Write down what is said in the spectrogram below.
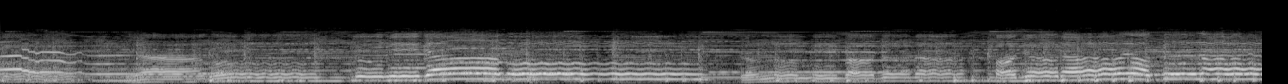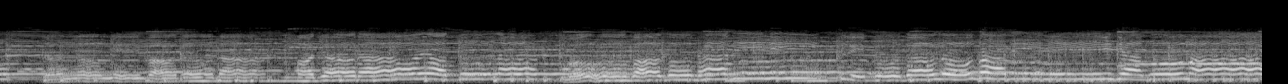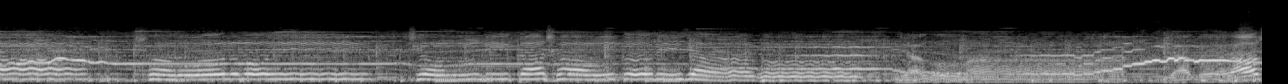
যাগো প্রণমী বদনা অজরায় অতুলা। প্রণমী বদনা অজরায় অতুলা। বহু বলধারিণী ত্রিপুদল বারিণী, জাগো মা। সরলময়ী চন্ডিকা শঙ্করী, জাগো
